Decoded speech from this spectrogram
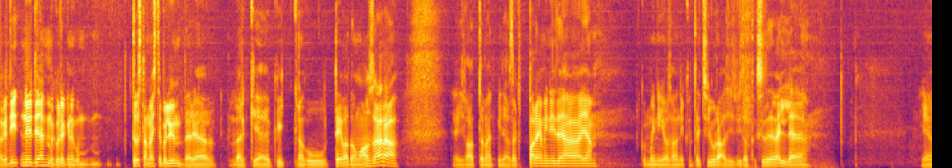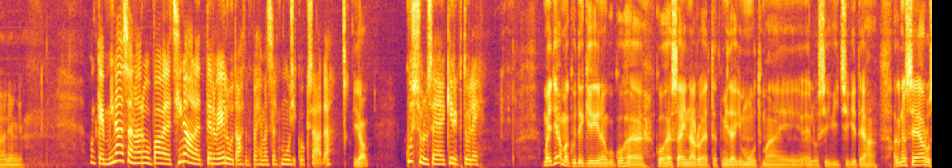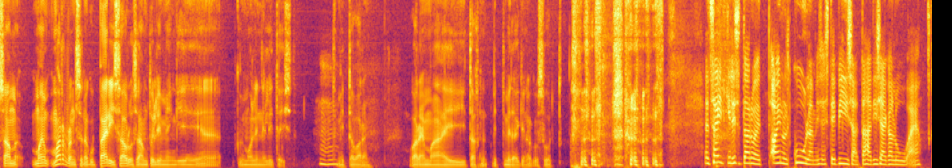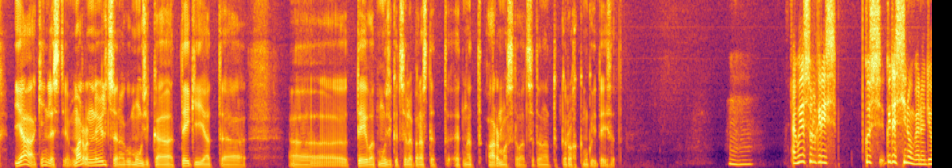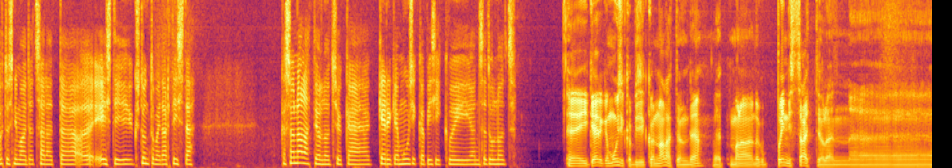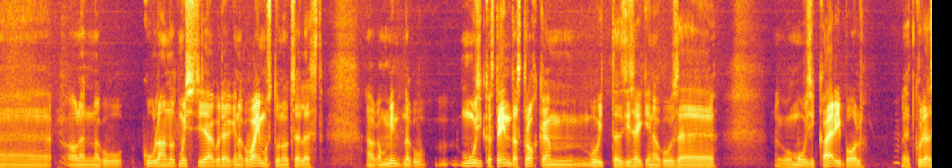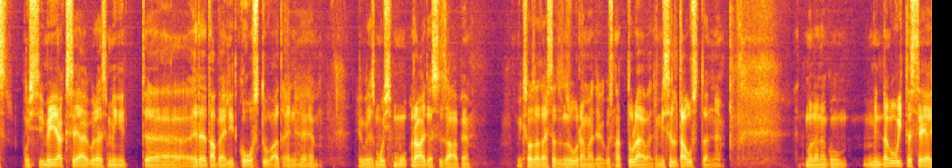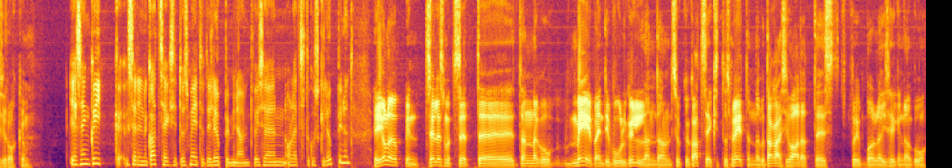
aga nüüd jah, me kuidagi nagu tõstame hästi palju ümber ja värki ja kõik nagu teevad oma osa ära. ja siis vaatame, et mida saaks paremini teha ja kui mõni osa on ikka täitsa jura, siis visatakse see välja ja. ja nii ongi. okei okay,, mina saan aru, Pavel, et sina oled terve elu tahtnud põhimõtteliselt muusikuks saada. ja kust sul see kirg tuli? ma ei tea, ma kuidagi nagu kohe, kohe sain aru, et, et midagi muud ma ei, elus ei viitsigi teha. aga noh, see arusaam, ma, ma arvan, see nagu päris arusaam tuli mingi, kui ma olin neliteist mm, -hmm. mitte varem. varem ma ei tahtnud mitte midagi nagu suurt et saidki lihtsalt aru, et ainult kuulamisest ei piisa, et tahad ise ka luua, jah? jaa, kindlasti, ma arvan üldse nagu muusikategijad äh, äh, teevad muusikat sellepärast, et, et nad armastavad seda natuke rohkem kui teised. aga kuidas sul, Kris, kus, kuidas sinuga nüüd juhtus niimoodi, et sa oled äh, Eesti üks tuntumaid artiste? Kas on alati olnud sihuke kerge muusikapisik või on see tulnud? ei, kerge muusikapisik on alati olnud jah, et ma nagu põnnist saati olen äh,, olen nagu kuulanud mussi ja kuidagi nagu vaimustunud sellest. aga mind nagu muusikast endast rohkem huvitas isegi nagu see nagu muusika äripool, et kuidas mussi müüakse ja kuidas mingid äh, edetabelid koostuvad, on ju, ja, kuidas muss mu- raadiosse saab ja miks osad asjad on suuremad ja kust nad tulevad ja mis selle taust on ja. et mulle nagu, mind nagu huvitas see asi rohkem. ja see on kõik selline katse-eksitusmeetodil õppimine olnud või see on, oled seda kuskil õppinud? ei ole õppinud selles mõttes, et eh, ta on nagu meie bändi puhul küll on ta olnud sihuke katse-eksitusmeetod nagu tagasi vaadates võib-olla isegi nagu.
